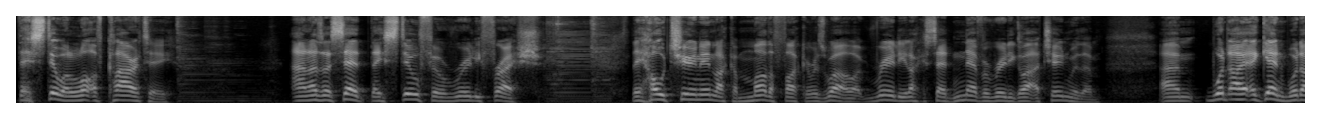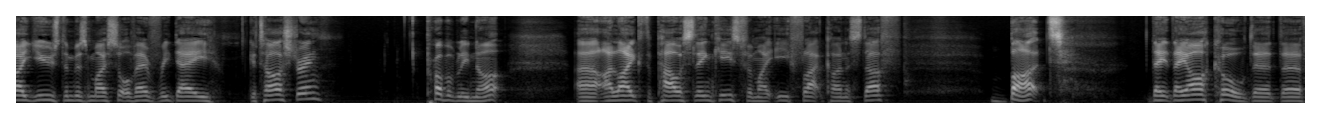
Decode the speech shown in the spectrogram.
there's still a lot of clarity. And as i said they still feel really fresh. They hold tune in like a motherfucker as well. Like really like i said never really go out of tune with them. Um, would i again would i use them as my sort of everyday guitar string? Probably not. Uh, i like the power slinkies for my e flat kind of stuff. But they they are cool. The the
